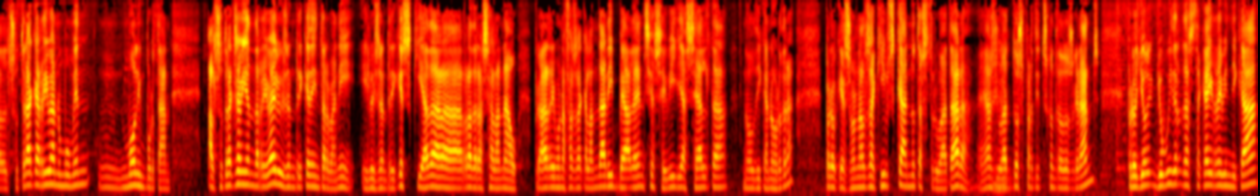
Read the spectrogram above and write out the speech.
el sotrac arriba en un moment mm, molt important. Els sotracs havien d'arribar i Luis Enrique d'intervenir, i Luis Enrique és qui ha de redreçar la nau. Però ara arriba una fase de calendari, València, Sevilla, Celta, no ho dic en ordre, però que són els equips que no t'has trobat ara. Eh? Has jugat dos partits contra dos grans, però jo, jo vull destacar i reivindicar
